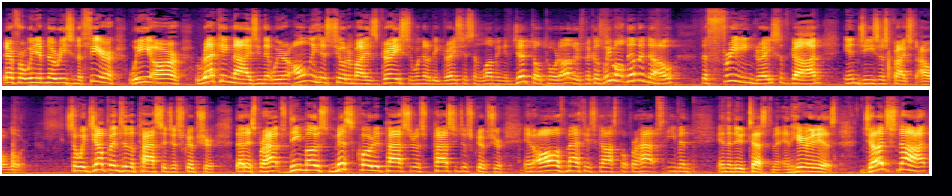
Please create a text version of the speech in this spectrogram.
therefore we have no reason to fear. We are recognizing that we are only His children by His grace, and we're going to be gracious and loving and gentle toward others because we want them to know the freeing grace of God in Jesus Christ our Lord. So we jump into the passage of Scripture that is perhaps the most misquoted passage of Scripture in all of Matthew's Gospel, perhaps even in the New Testament. And here it is Judge not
